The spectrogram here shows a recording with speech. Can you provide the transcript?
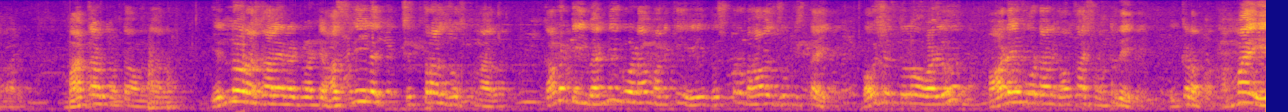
ఉన్నారు మాట్లాడుకుంటూ ఉన్నారు. ఎన్నో రకాలైనటువంటి అశ్లీల చిత్రాలు చూస్తున్నారు. కాబట్టి ఇవన్నీ కూడా మనకి దుష్ప్రభావాలు చూపిస్తాయి. భవిష్యత్తులో వాళ్ళు పాడైపోవడానికి అవకాశం ఉంటుంది. ఇక్కడ అమ్మాయి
